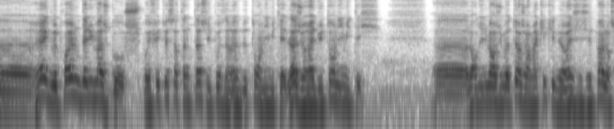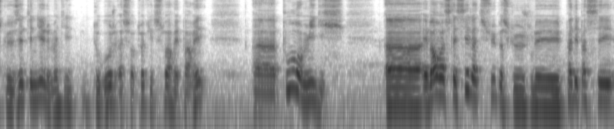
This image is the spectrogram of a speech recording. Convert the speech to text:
Euh, le problème d'allumage gauche. Pour effectuer certaines tâches, il pose un rêve de temps limité. Là, j'aurai du temps limité. Euh, lors du démarrage du moteur, j'ai remarqué qu'il ne résistait pas lorsque vous éteignez le magnéto gauche. Assure-toi qu'il soit réparé euh, pour midi. et euh, eh ben on va se laisser là-dessus parce que je voulais pas dépasser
